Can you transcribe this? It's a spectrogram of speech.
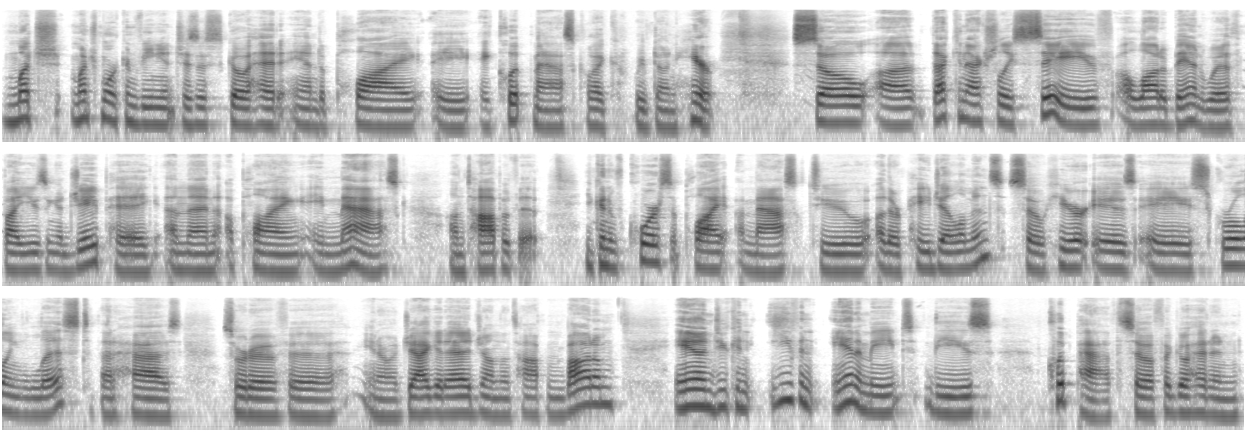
much much more convenient to just go ahead and apply a, a clip mask like we've done here. So uh, that can actually save a lot of bandwidth by using a JPEG and then applying a mask on top of it. You can of course apply a mask to other page elements. So here is a scrolling list that has sort of a, you know, a jagged edge on the top and bottom. And you can even animate these clip paths. So if I go ahead and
